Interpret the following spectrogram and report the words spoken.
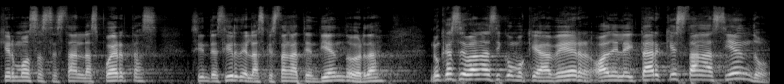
qué hermosas están las puertas, sin decir de las que están atendiendo, ¿verdad? Nunca se van así como que a ver o a deleitar qué están haciendo.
